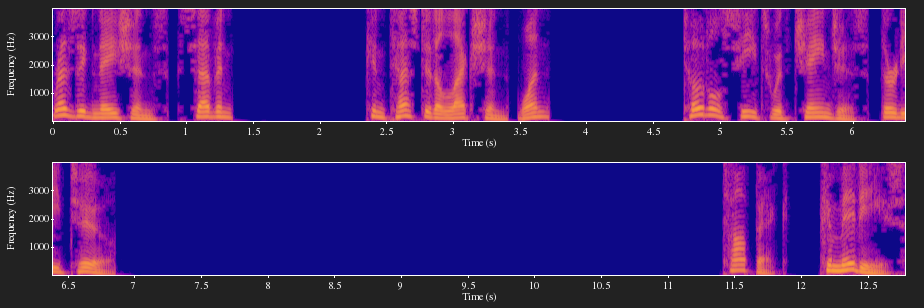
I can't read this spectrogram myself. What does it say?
Resignations, 7 Contested election, 1 Total seats with changes, 32 Committees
